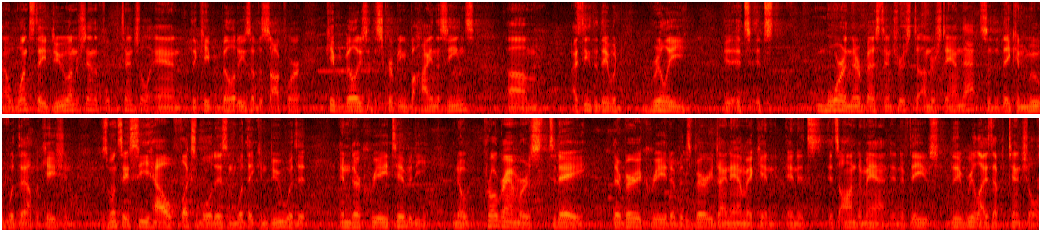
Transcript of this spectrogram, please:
Now, once they do understand the full potential and the capabilities of the software, capabilities of the scripting behind the scenes, um, I think that they would really, it's, it's more in their best interest to understand that so that they can move with the application. Because once they see how flexible it is and what they can do with it and their creativity, you know, programmers today, they're very creative, it's very dynamic and, and it's, it's on demand. And if they, they realize that potential,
